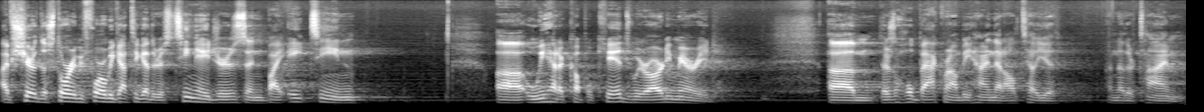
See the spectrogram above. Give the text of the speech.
I've shared the story before we got together as teenagers, and by 18, uh, we had a couple kids. We were already married. Um, there's a whole background behind that I'll tell you another time.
